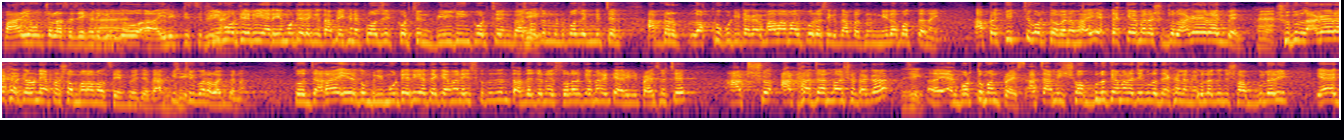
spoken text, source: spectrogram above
পাহাড়ি অঞ্চল আছে যেখানে হ্যাঁ। কিন্তু electricity remote area remote area কিন্তু আপনি এখানে প্রজেক্ট করছেন বিল্ডিং করছেন বা। নতুন কোনো প্রজেক্ট নিচ্ছেন আপনার লক্ষ কোটি টাকার মালামাল পড়েছে কিন্তু আপনার কোনো নিরাপত্তা নাই আপনার কিচ্ছু করতে হবে না ভাই একটা ক্যামেরা শুধু লাগায় রাখবেন হ্যাঁ। শুধু লাগায় রাখার কারণে আপনার সব মালামাল সেফ হয়ে যাবে আর জি। কিচ্ছুই করা লাগবে না তো যারা এরকম রিমোট এরিয়াতে ক্যামেরা ইউজ করতে চান তাদের জন্য সোলার ক্যামেরাটি আর প্রাইস হচ্ছে আটশো আট হাজার নয়শো টাকা এক বর্তমান প্রাইস আচ্ছা আমি সবগুলো ক্যামেরা যেগুলো দেখালাম এগুলো কিন্তু সবগুলোরই এক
